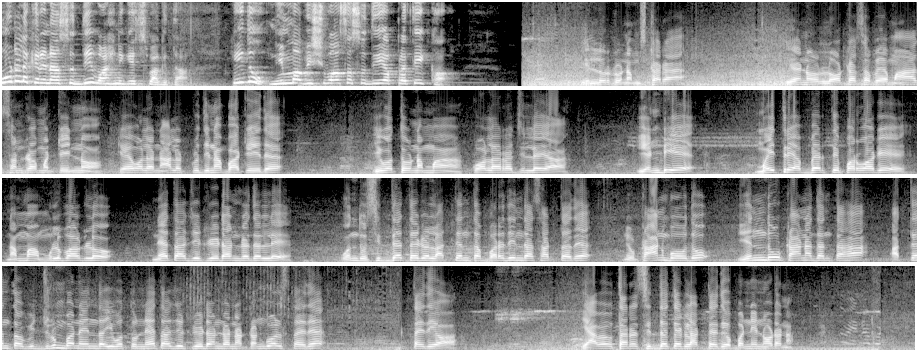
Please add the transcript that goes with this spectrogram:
ಮೂಡಲಕೆರೆನ ಸುದ್ದಿ ವಾಹಿನಿಗೆ ಸ್ವಾಗತ. ಇದು ನಿಮ್ಮ ವಿಶ್ವಾಸ ಸುದ್ದಿಯ ಪ್ರತೀಕ. ಎಲ್ಲರಿಗೂ ನಮಸ್ಕಾರ. ಏನು ಲೋಕಸಭೆ ಮಹಾಸಂಗ್ರಾಮಕ್ಕೆ ಇನ್ನು ಕೇವಲ ನಾಲ್ಕು ದಿನ ಬಾಕಿ ಇದೆ. ಇವತ್ತು ನಮ್ಮ ಕೋಲಾರ ಜಿಲ್ಲೆಯ ಎನ್ ಡಿ ಎ ಮೈತ್ರಿ ಅಭ್ಯರ್ಥಿ ಪರವಾಗಿ ನಮ್ಮ ಮುಳಬಾಗ್ಲು ನೇತಾಜಿ ಕ್ರೀಡಾಂಗಣದಲ್ಲಿ ಒಂದು ಸಿದ್ಧತೆಗಳು ಅತ್ಯಂತ ಬರದಿಂದ ಸಾಗ್ತದೆ ನೀವು ಕಾಣ್ಬೋದು ಎಂದೂ ಕಾಣದಂತಹ ಅತ್ಯಂತ ವಿಜೃಂಭಣೆಯಿಂದ ಇವತ್ತು ನೇತಾಜಿ ಕ್ರೀಡಾಂಗಣ ಕಂಡುಗೊಳಿಸ್ತಾ ಇದೆ. ಆಗ್ತಾ ಇದೆಯೋ? ಯಾವ್ಯಾವ ಥರ ಸಿದ್ಧತೆಗಳಾಗ್ತಾ ಇದೆಯೋ ಬನ್ನಿ ನೋಡೋಣ.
